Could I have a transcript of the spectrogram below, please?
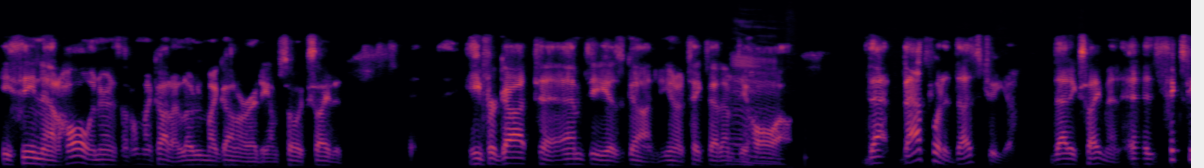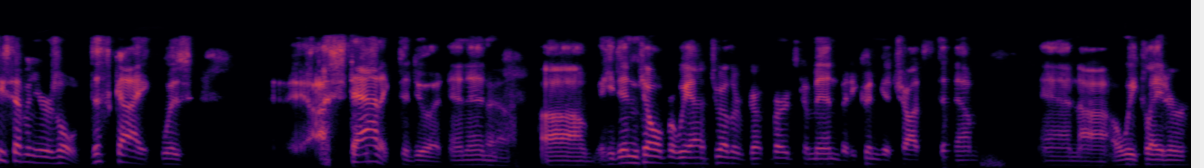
he seen that hole in there and thought, "Oh my god, I loaded my gun already! I'm so excited." He forgot to empty his gun. You know, take that empty mm. hull out. That that's what it does to you. That excitement. At 67 years old, this guy was ecstatic to do it, and then. Yeah. Um, he didn't kill, but we had two other birds come in, but he couldn't get shots at them. And uh, a week later,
